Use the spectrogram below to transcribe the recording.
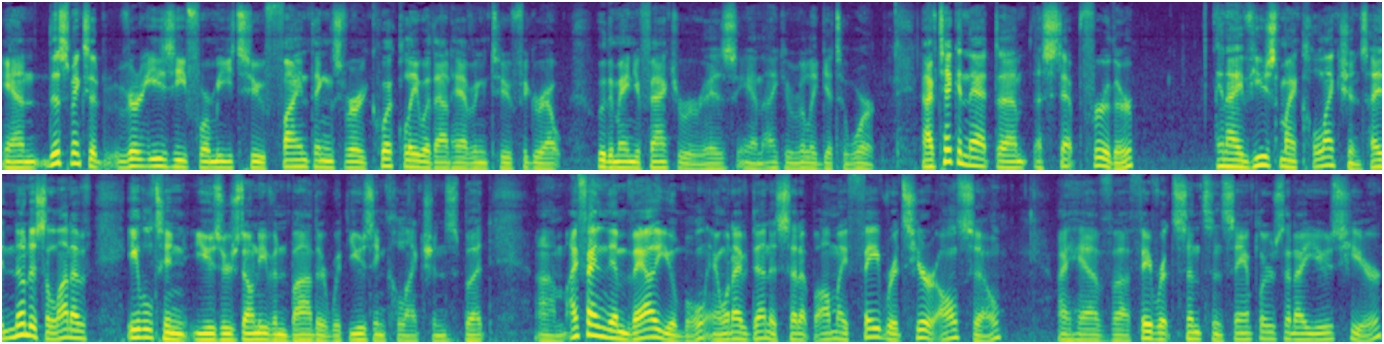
And this makes it very easy for me to find things very quickly without having to figure out who the manufacturer is, and I can really get to work. Now, I've taken that um, a step further. And I've used my collections. I notice a lot of Ableton users don't even bother with using collections, but um, I find them valuable. And what I've done is set up all my favorites here also I have uh, favorite synths and samplers that I use here,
